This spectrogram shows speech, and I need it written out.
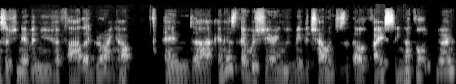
so she never knew her father growing up. And uh, and as they were sharing with me the challenges that they were facing, I thought, you know,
